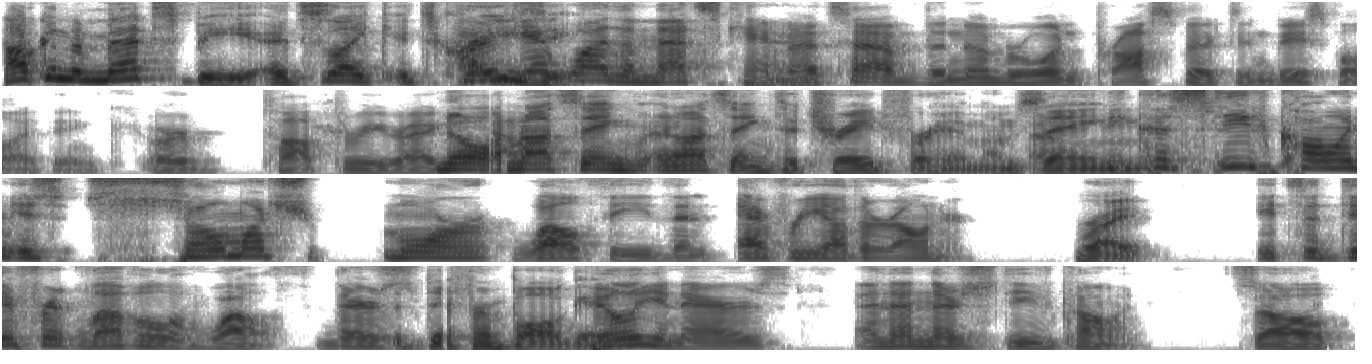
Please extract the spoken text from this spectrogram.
How can the Mets be? It's like it's crazy. I get why the Mets can. The. Mets have the number one prospect in baseball, I think, or top three, right? no, Yeah. I'm not saying I'm not saying to trade for him. I'm uh, saying because Steve Cohen is so much more wealthy than every other owner. right, It's a different level of wealth. There's a There's different ball game. billionaires, and then there's Steve Cohen. So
